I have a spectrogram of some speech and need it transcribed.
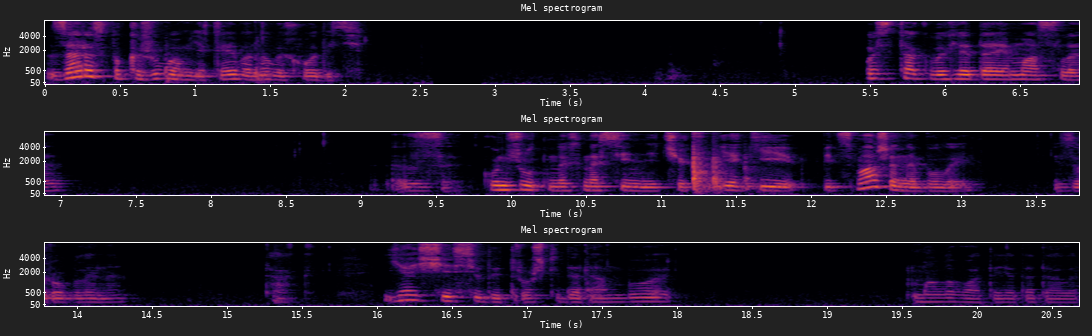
зараз покажу вам, яке воно виходить. Ось так виглядає масло з кунжутних насіннячок, які підсмажені були і зроблені. Так, я ще сюди трошки додам, бо маловато я додала.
